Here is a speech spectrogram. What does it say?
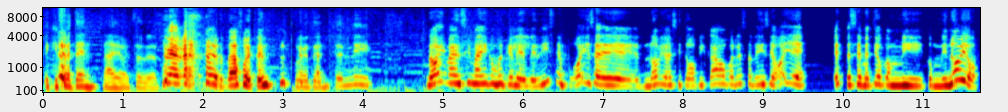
Es que fue ten. No, eso es verdad fue ten. fue ten. Tení. No, y más encima ahí como que le, le dicen, pues, oye, ese novio así todo picado, por eso le dice, oye, este se metió con mi, con mi novio.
